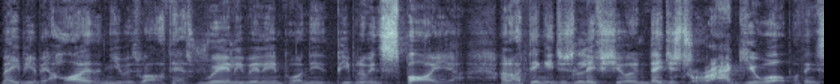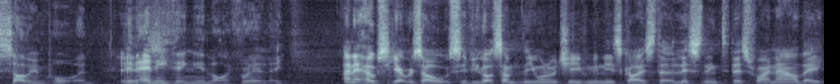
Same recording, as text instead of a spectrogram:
maybe a bit higher than you as well. I think that's really, really important. The People who inspire you, and I think it just lifts you and they just drag you up. I think it's so important It in is. anything in life, really. And it helps you get results. If you've got something that you want to achieve, I mean, these guys that are listening to this right now, they,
